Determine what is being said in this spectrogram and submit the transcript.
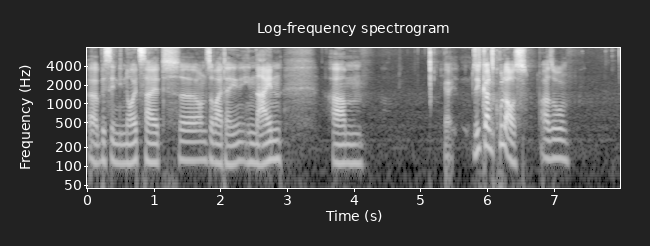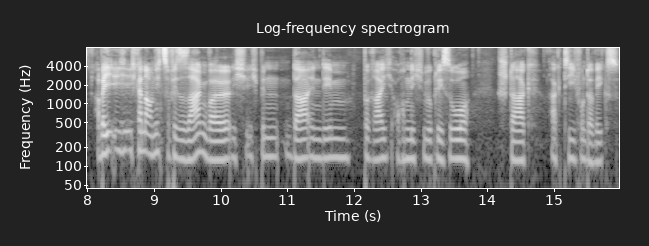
äh, bis in die Neuzeit äh, und so weiter hinein. Ähm, ja, sieht ganz cool aus. Also, aber ich, ich kann auch nicht so viel sagen, weil ich, ich bin da in dem Bereich auch nicht wirklich so stark aktiv unterwegs.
